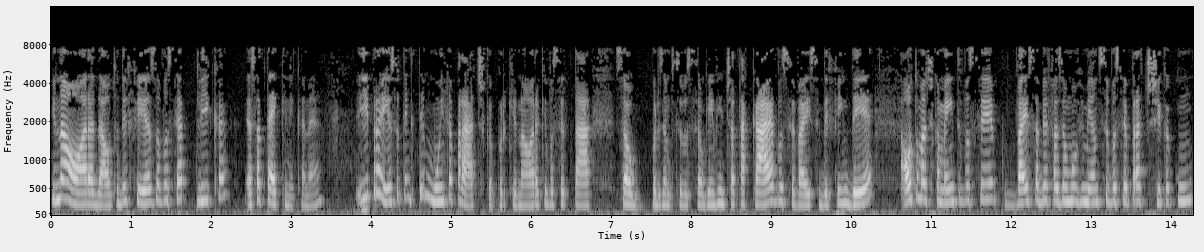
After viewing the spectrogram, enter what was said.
E na hora da autodefesa, você aplica essa técnica, né? E para isso tem que ter muita prática, porque na hora que você tá, se, por exemplo, se, você, alguém vem te atacar, você vai se defender, automaticamente você vai saber fazer o um movimento se você pratica com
